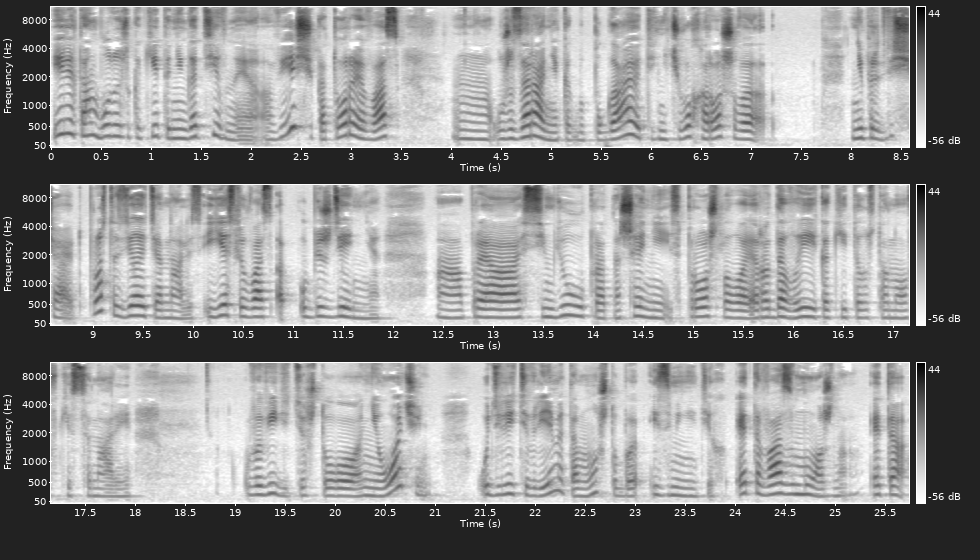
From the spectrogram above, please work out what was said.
или там будут какие-то негативные вещи, которые вас уже заранее как бы пугают и ничего хорошего не предвещают. Просто сделайте анализ. И если у вас а, убеждения а, про семью, про отношения из прошлого, родовые какие-то установки, сценарии, вы видите, что не очень, уделите время тому, чтобы изменить их. Это возможно. Это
